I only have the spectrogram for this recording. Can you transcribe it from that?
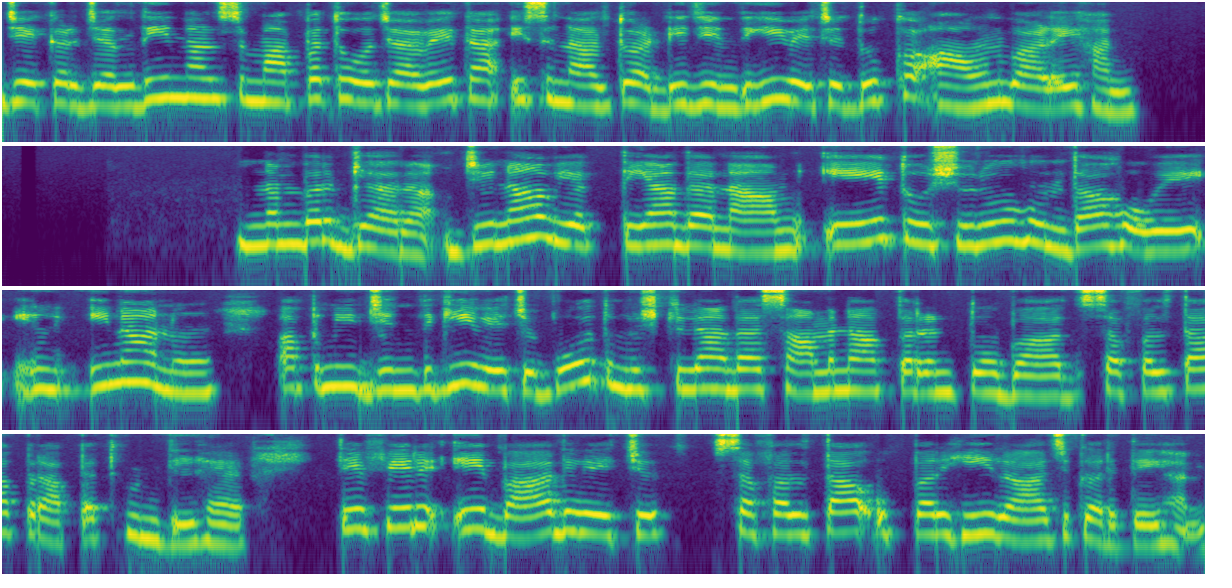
ਜੇਕਰ ਜਲਦੀ ਨਾਲ ਸਮਾਪਤ ਹੋ ਜਾਵੇ ਤਾਂ ਇਸ ਨਾਲ ਤੁਹਾਡੀ ਜ਼ਿੰਦਗੀ ਵਿੱਚ ਦੁੱਖ ਆਉਣ ਵਾਲੇ ਹਨ। ਨੰਬਰ 11 ਜਿਨ੍ਹਾਂ ਵਿਅਕਤੀਆਂ ਦਾ ਨਾਮ A ਤੋਂ ਸ਼ੁਰੂ ਹੁੰਦਾ ਹੋਵੇ ਇਹਨਾਂ ਨੂੰ ਆਪਣੀ ਜ਼ਿੰਦਗੀ ਵਿੱਚ ਬਹੁਤ ਮੁਸ਼ਕਿਲਾਂ ਦਾ ਸਾਹਮਣਾ ਕਰਨ ਤੋਂ ਬਾਅਦ ਸਫਲਤਾ ਪ੍ਰਾਪਤ ਹੁੰਦੀ ਹੈ ਤੇ ਫਿਰ ਇਹ ਬਾਅਦ ਵਿੱਚ ਸਫਲਤਾ ਉੱਪਰ ਹੀ ਰਾਜ ਕਰਦੇ ਹਨ।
